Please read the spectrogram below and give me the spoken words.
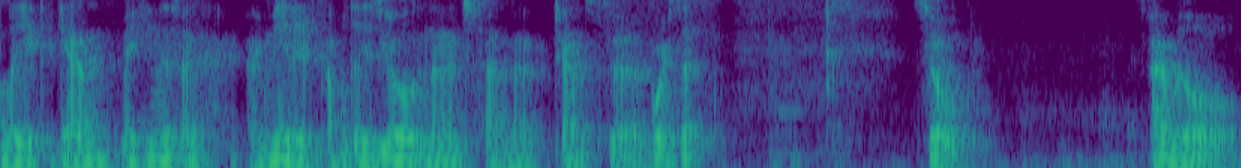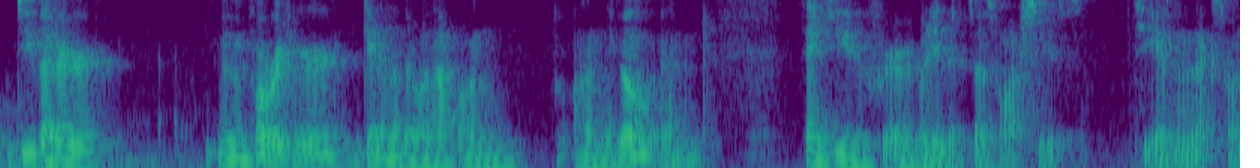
late again making this. I, I made it a couple days ago and then I just hadn't had a chance to voice it. So I will do better moving forward here, get another one up on, on the go, and Thank you for everybody that does watch these. See you guys in the next one.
